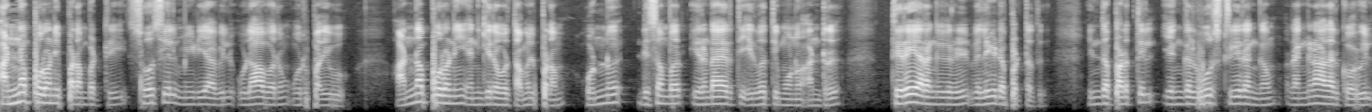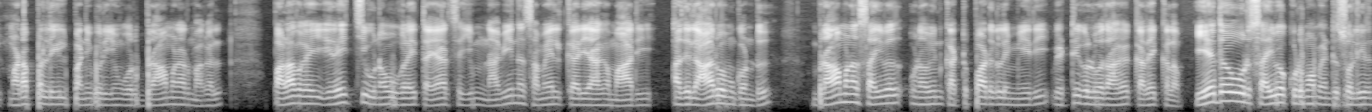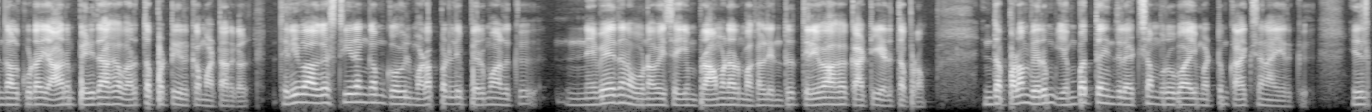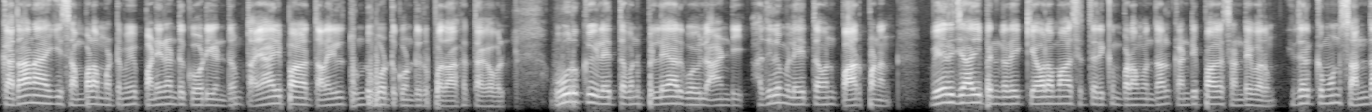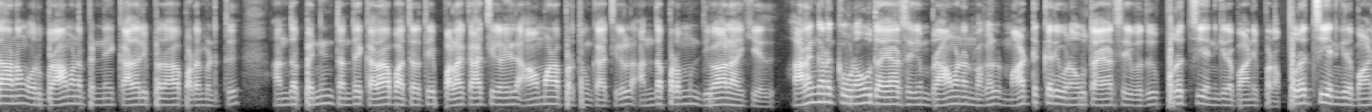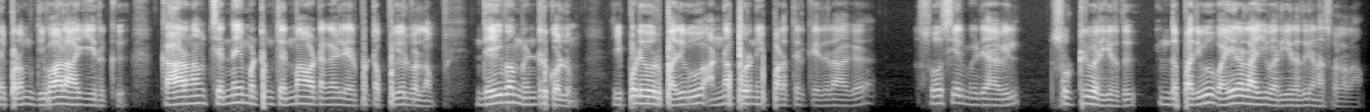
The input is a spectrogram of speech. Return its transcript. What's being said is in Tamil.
அன்னபூரணி படம் பற்றி சோசியல் மீடியாவில் உலா வரும் ஒரு பதிவு. அன்னபூரணி என்கிற ஒரு தமிழ் படம் ஒன்று டிசம்பர் இரண்டாயிரத்தி இருபத்தி மூணு அன்று திரையரங்குகளில் வெளியிடப்பட்டது. இந்த படத்தில் எங்கள் ஊர் ஸ்ரீரங்கம் ரங்கநாதர் கோவில் மடப்பள்ளியில் பணிபுரியும் ஒரு பிராமணர் மகள் பல வகை இறைச்சி உணவுகளை தயார் செய்யும் நவீன சமையல்காரியாக மாறி அதில் ஆர்வம் கொண்டு பிராமண சைவ உணவின் கட்டுப்பாடுகளை மீறி வெற்றி கொள்வதாக கதைக்களம். ஏதோ ஒரு சைவ குடும்பம் என்று சொல்லியிருந்தால் கூட யாரும் பெரிதாக வருத்தப்பட்டு இருக்க மாட்டார்கள். தெளிவாக ஸ்ரீரங்கம் கோவில் மடப்பள்ளி பெருமாளுக்கு நிவேதன உணவை செய்யும் பிராமணர் மகள் என்று தெளிவாக காட்டி எடுத்த படம். இந்த படம் வெறும் எண்பத்தைந்து லட்சம் ரூபாய் மட்டும் கலெக்ஷன் ஆகியிருக்கு இதில் கதாநாயகி சம்பளம் மட்டுமே பனிரெண்டு கோடி என்றும் தயாரிப்பாளர் தலையில் துண்டு போட்டு கொண்டிருப்பதாக தகவல். ஊருக்கு இழைத்தவன் பிள்ளையார் கோவில் ஆண்டி அதிலும் இழைத்தவன் பார்ப்பனன். வேறு ஜாதி பெண்களை கேவலமாக சித்தரிக்கும் படம் வந்தால் கண்டிப்பாக சண்டை வரும். இதற்கு முன் சந்தானம் ஒரு பிராமண பெண்ணை காதலிப்பதாக படம் எடுத்து அந்த பெண்ணின் தந்தை கதாபாத்திரத்தை பல காட்சிகளில் அவமானப்படுத்தும் காட்சிகள் அந்த படமும் திவாலாகியது அரங்கனுக்கு உணவு தயார் செய்யும் பிராமணன் மகள் மாட்டுக்கறி உணவு தயார் செய்வது புரட்சி என்கிற பாணிப்படம். புரட்சி என்கிற பாணிப்படம் திவாலாகி இருக்கு. காரணம் சென்னை மற்றும் தென் மாவட்டங்களில் ஏற்பட்ட புயல் வெள்ளம். தெய்வம் நின்று கொள்ளும். இப்படி ஒரு பதிவு அன்னபூரணி படத்திற்கு எதிராக சோசியல் மீடியாவில் சுற்றி வருகிறது. இந்த பதிவு வைரலாகி வருகிறது என சொல்லலாம்.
